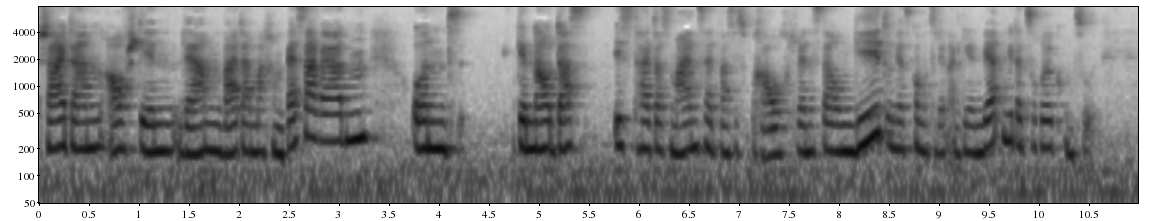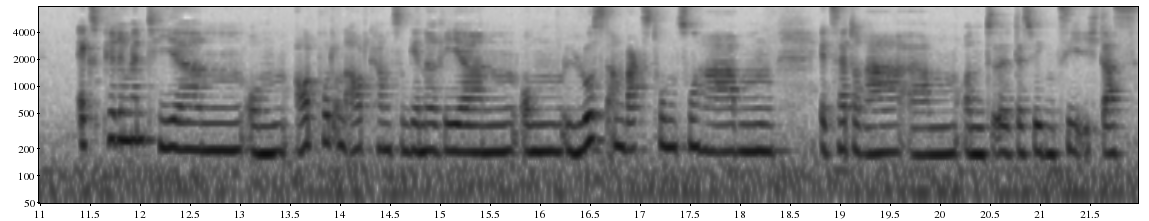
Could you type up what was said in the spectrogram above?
scheitern, aufstehen, lernen, weitermachen, besser werden. Und genau das ist halt das Mindset, was es braucht, wenn es darum geht, und jetzt kommen wir zu den agilen Werten wieder zurück, um zu experimentieren, um Output und Outcome zu generieren, um Lust am Wachstum zu haben, etc. Ähm, und äh, deswegen ziehe ich das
